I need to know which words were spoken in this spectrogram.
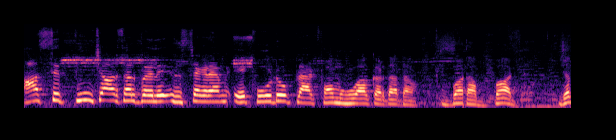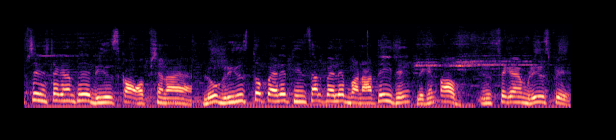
आज से तीन चार साल पहले इंस्टाग्राम एक फ़ोटो प्लेटफॉर्म हुआ करता था। बट बट जब से इंस्टाग्राम पे रील्स का ऑप्शन आया, लोग रील्स तो पहले तीन साल पहले बनाते ही थे, लेकिन अब इंस्टाग्राम रील्स पे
